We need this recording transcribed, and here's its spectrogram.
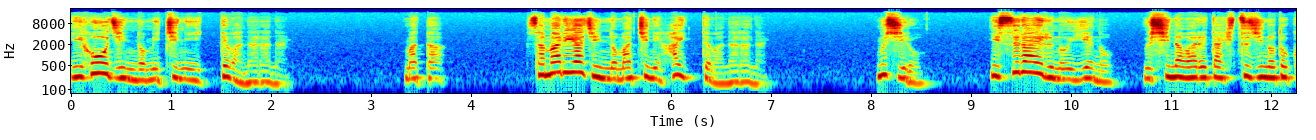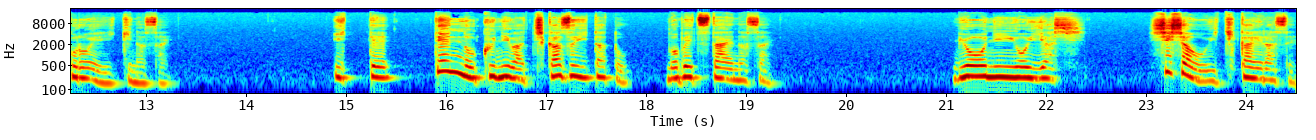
違法人の道に行ってはならない。またサマリア人の町に入ってはならない。むしろイスラエルの家の失われた羊のところへ行きなさい。行って天の国は近づいたと述べ伝えなさい。病人を癒し死者を生き返らせ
